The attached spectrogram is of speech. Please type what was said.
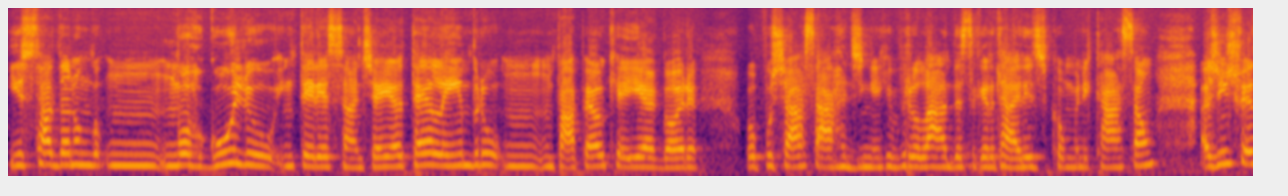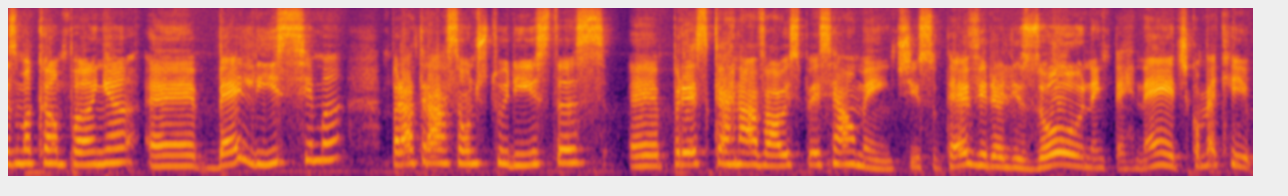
Isso está dando um, um, orgulho interessante. Aí eu até lembro um, um, papel que aí agora vou puxar a sardinha aqui para o lado da Secretaria de Comunicação. A gente fez uma campanha é, belíssima para atração de turistas é, para esse carnaval especialmente. Isso até viralizou na internet. Como é que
